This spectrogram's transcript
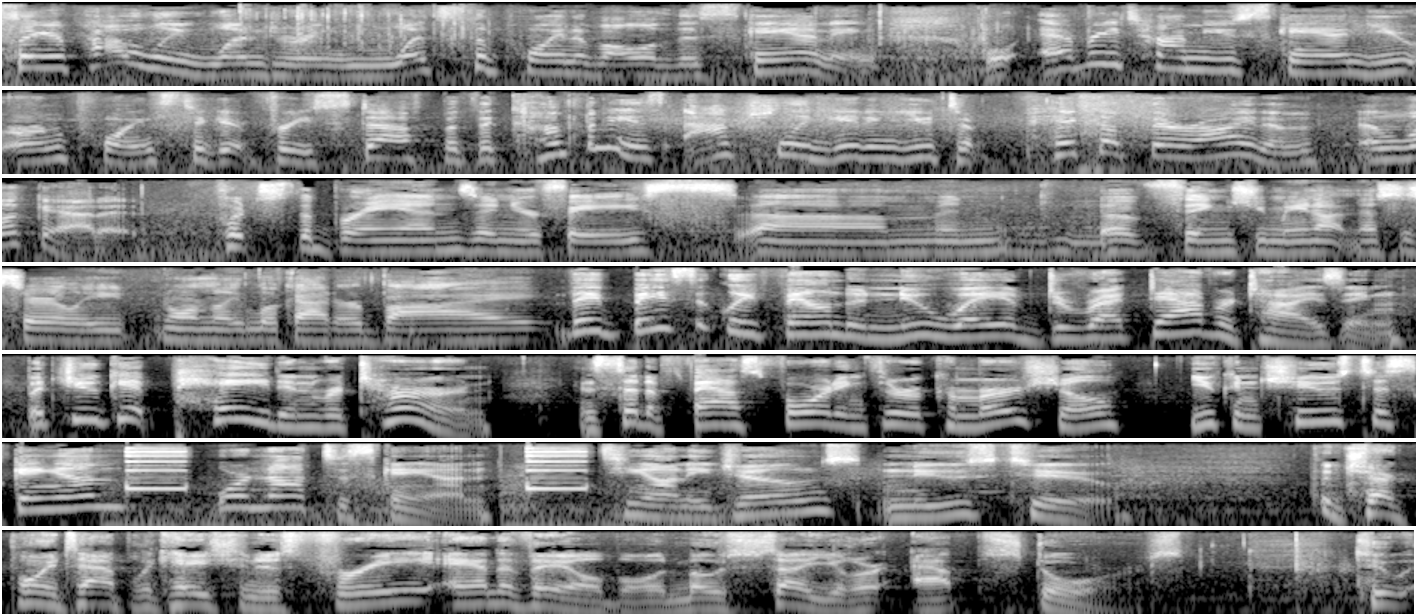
So you're probably wondering, what's the point of all of this scanning? Well, every time you scan, you earn points to get free stuff, but the company is actually getting you to pick up their item and look at it. Puts the brands in your face um, and of things you may not necessarily normally look at or buy. They basically found a new way of direct advertising, but you get paid in return. Instead of fast forwarding through a commercial, you can choose to scan or not to scan. Tiani Jones, News 2. The Checkpoints application is free and available in most cellular app stores. To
